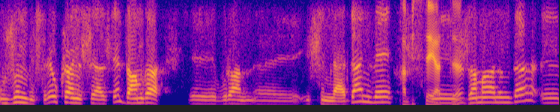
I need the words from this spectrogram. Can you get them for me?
uzun bir süre Ukrayna siyasetine damga e, vuran e, isimlerden ve Hapiste yattı. e, zamanında e,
